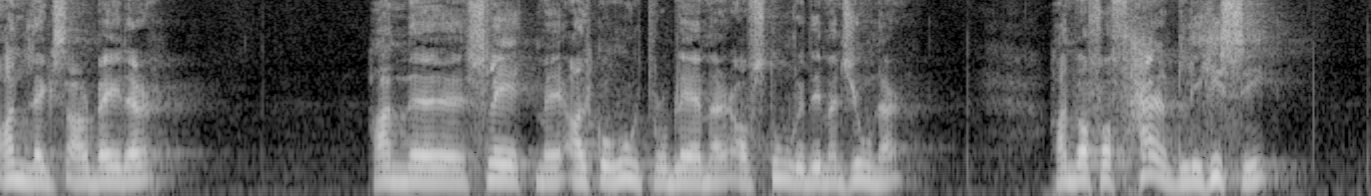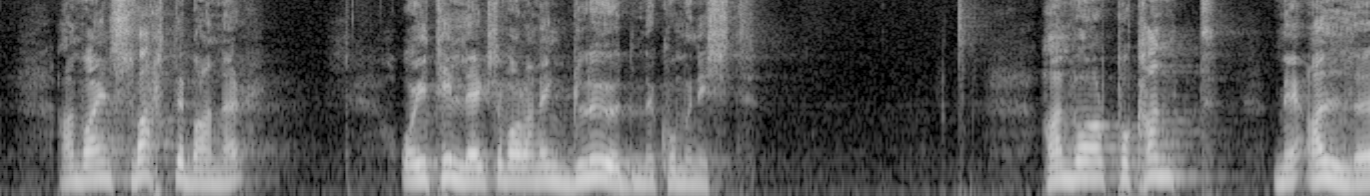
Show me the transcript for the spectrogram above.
anleggsarbeider. Han eh, slet med alkoholproblemer av store dimensjoner. Han var forferdelig hissig. Han var en svartebanner. Og i tillegg så var han en glødende kommunist. Han var på kant med alle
